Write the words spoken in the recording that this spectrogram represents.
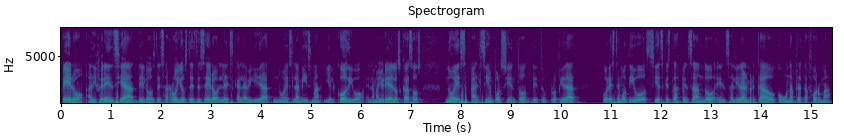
Pero, a diferencia de los desarrollos desde cero, la escalabilidad no es la misma y el código, en la mayoría de los casos, no es al 100% de tu propiedad. Por este motivo, si es que estás pensando en salir al mercado con una plataforma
